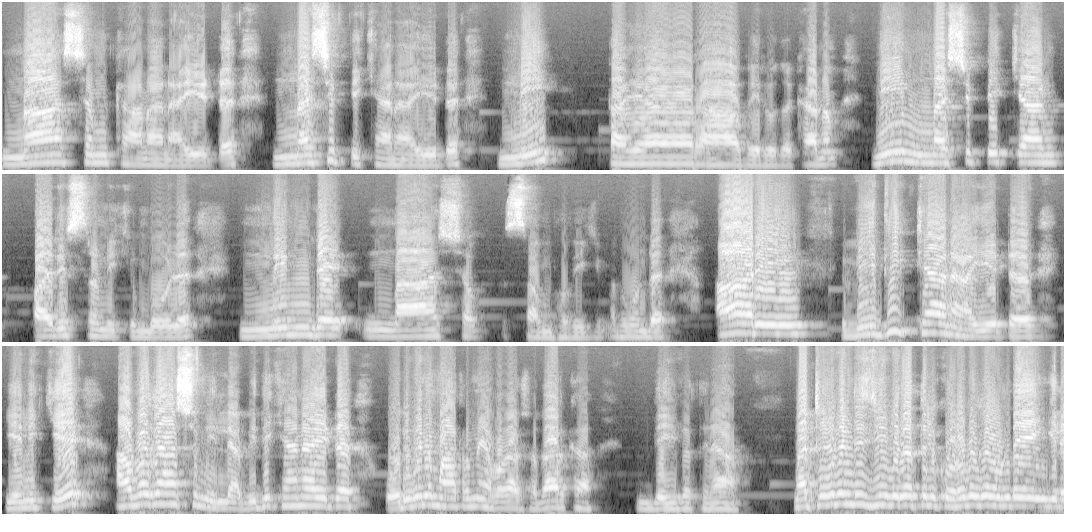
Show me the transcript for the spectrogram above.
നാശം കാണാനായിട്ട് നശിപ്പിക്കാനായിട്ട് നീ തയ്യാറാവരുത്. കാരണം നീ നശിപ്പിക്കാൻ പരിശ്രമിക്കുമ്പോൾ നിന്റെ നാശം സംഭവിക്കും. അതുകൊണ്ട് ആരെയും വിധിക്കാനായിട്ട് എനിക്ക് അവകാശമില്ല. വിധിക്കാനായിട്ട് ഒരുവിന് മാത്രമേ അവകാശം. അതാർക്ക? ദൈവത്തിനാ. മറ്റൊരുവന്റെ ജീവിതത്തിൽ കുറവുകൾ ഉണ്ടെങ്കിൽ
